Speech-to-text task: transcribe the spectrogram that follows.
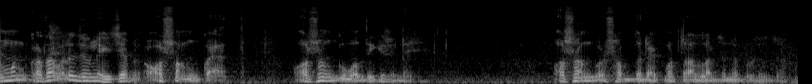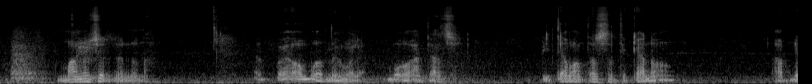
এমন কথা বলে যেগুলো হিসাবে অসংখ্য আয়াত। অসংখ্য বলতে কিছু নেই। অসংখ্য শব্দটা একমাত্র আল্লাহর জন্য প্রযোজ্য, মানুষের জন্য না। বদলে বলে, বহু হাতে আছে পিতা মাতার সাথে কেন? আপনি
